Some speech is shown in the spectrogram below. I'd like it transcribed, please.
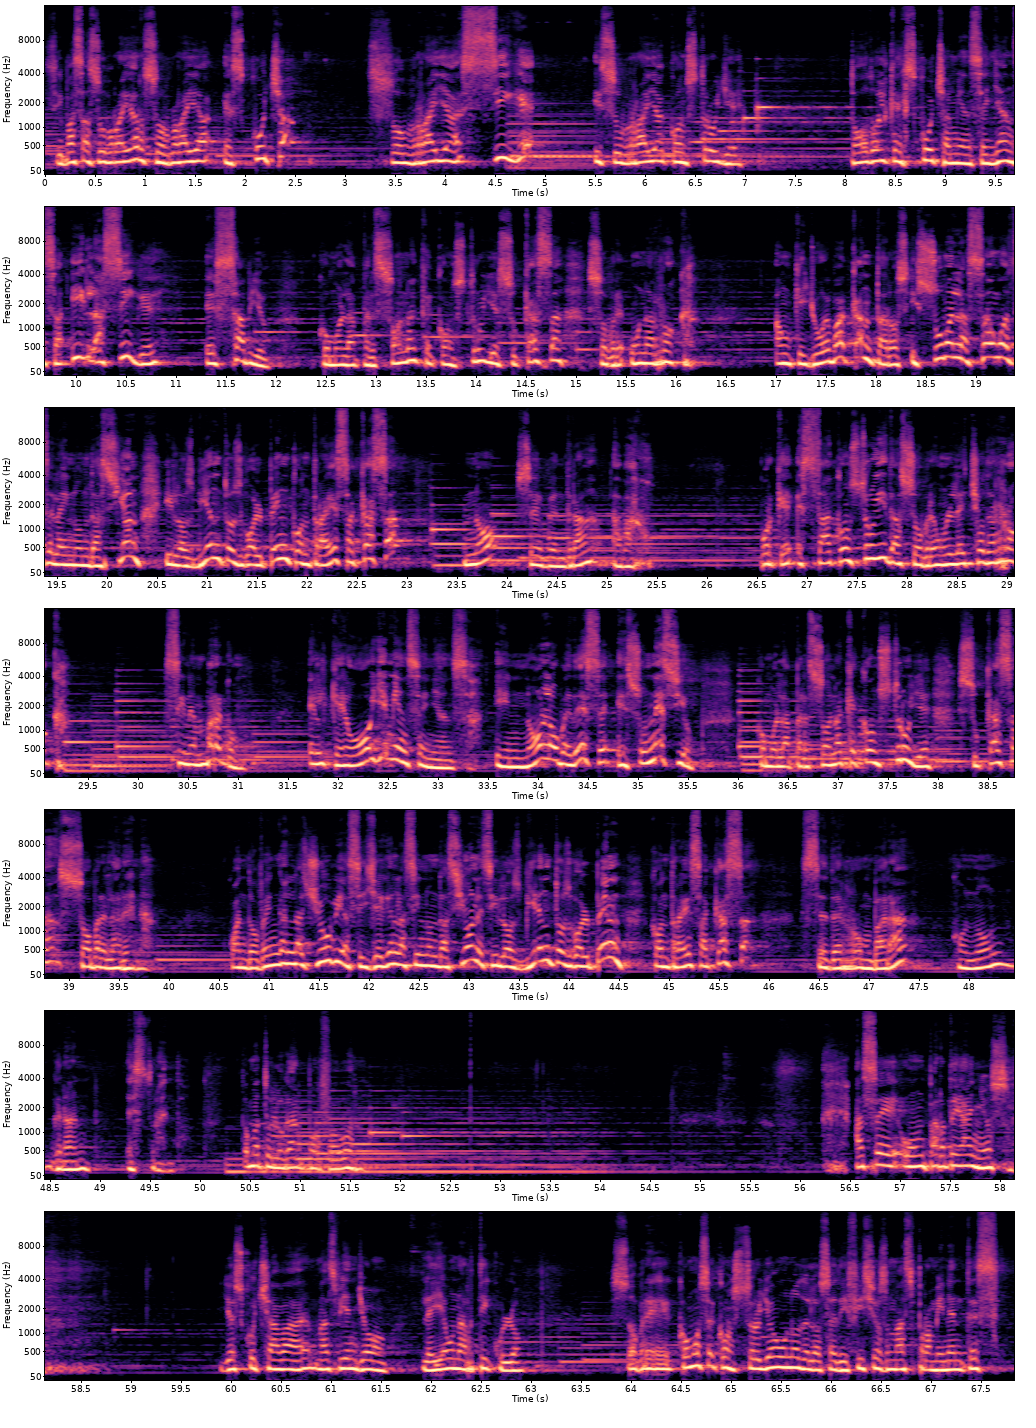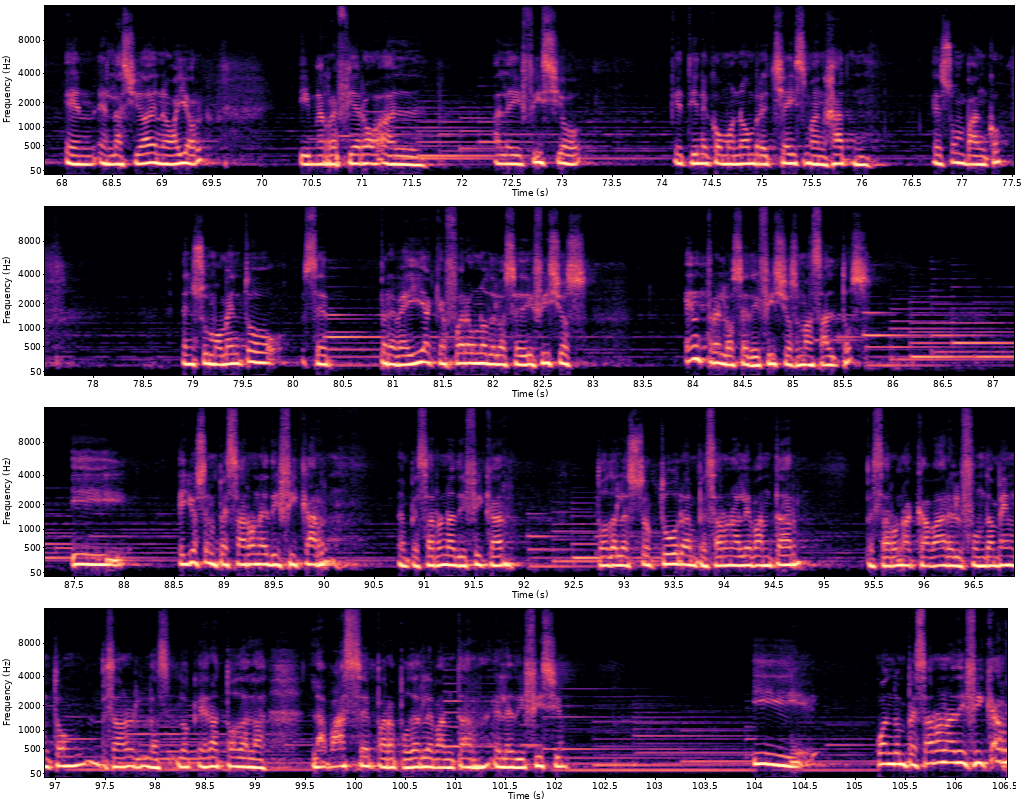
Si vas a subrayar, subraya escucha, subraya sigue y subraya construye. Todo el que escucha mi enseñanza y la sigue es sabio, como la persona que construye su casa sobre una roca. Aunque llueva cántaros y suban las aguas de la inundación y los vientos golpeen contra esa casa, no se vendrá abajo, porque está construida sobre un lecho de roca. Sin embargo, el que oye mi enseñanza y no la obedece es un necio, como la persona que construye su casa sobre la arena. Cuando vengan las lluvias y lleguen las inundaciones y los vientos golpeen contra esa casa, se derrumbará con un gran estruendo. Toma tu lugar, por favor. Hace un par de años yo escuchaba, más bien yo leía un artículo sobre cómo se construyó uno de los edificios más prominentes en, la ciudad de Nueva York y me refiero al, al edificio que tiene como nombre Chase Manhattan, es un banco. En su momento se preveía que fuera uno de los edificios, entre los edificios más altos y ellos empezaron a edificar, empezaron a edificar toda la estructura, empezaron a levantar, empezaron a cavar el fundamento, empezaron lo que era toda la, la base para poder levantar el edificio. Y cuando empezaron a edificar,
